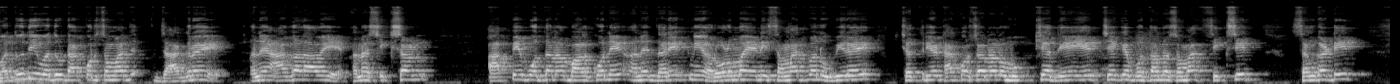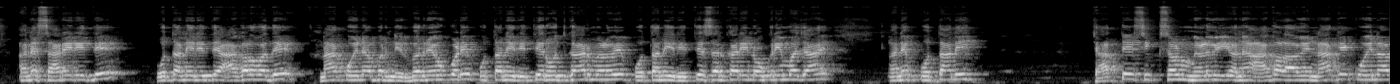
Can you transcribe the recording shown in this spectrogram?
વધુથી વધુ ઠાકોર સમાજ જાગરે અને આગળ આવે અને શિક્ષણ આપે પોતાના બાળકોને અને દરેકની હરોળમાં એની સમાજ પણ ઊભી રહે. ક્ષત્રિય ઠાકોર સેનાનો મુખ્ય ધ્યેય એ જ છે કે પોતાનો સમાજ શિક્ષિત, સંગઠિત અને સારી રીતે પોતાની રીતે આગળ વધે. ના કોઈના પર નિર્ભર રહેવું પડે. પોતાની રીતે રોજગાર મેળવે, પોતાની રીતે સરકારી નોકરીમાં જાય અને પોતાની જાતે શિક્ષણ મેળવી અને આગળ આવે, ના કે કોઈના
